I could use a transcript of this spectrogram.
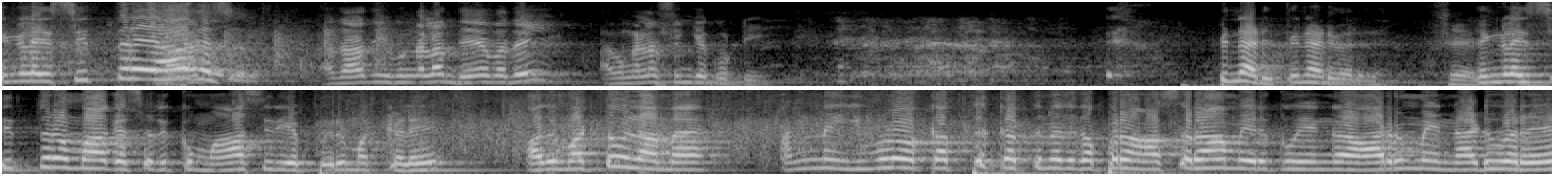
எங்களை சித்திரையாக அதாவது இவங்கெல்லாம் தேவதை அவங்கெல்லாம் சிங்கக்குட்டி பின்னாடி பின்னாடி வருது. எங்களை சித்திரமாக செதுக்கும் ஆசிரிய பெருமக்களே அது மட்டும் இல்லாம அண்ணன் இவ்வளோ கத்து கத்துனதுக்கு அப்புறம் அசராம இருக்கும் எங்க அருமை நடுவரே.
